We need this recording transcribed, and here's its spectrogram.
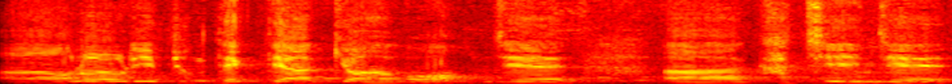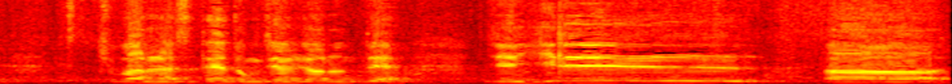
아, 오늘 우리 평택대학교하고 이제 아, 같이 이제 주관을 해서 대동제를 여는데 이제 일 아,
